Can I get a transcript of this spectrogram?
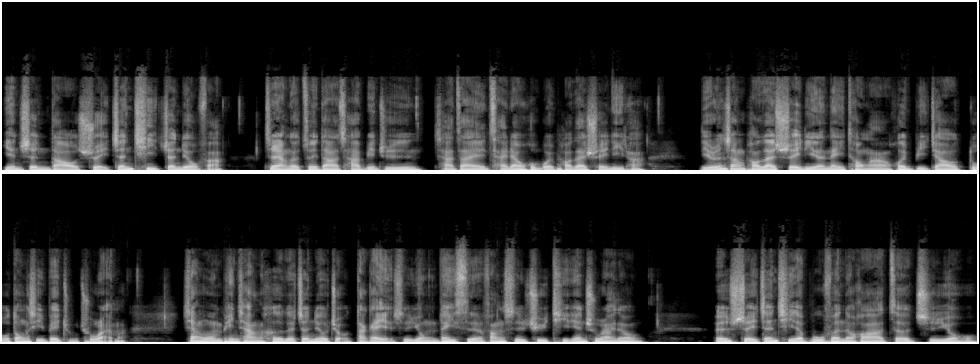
延伸到水蒸气蒸馏法，这两个最大的差别就是差在材料会不会泡在水里啦。理论上泡在水里的那一桶啊，会比较多东西被煮出来嘛。像我们平常喝的蒸馏酒，大概也是用类似的方式去提炼出来的哦。而水蒸气的部分的话，则只有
